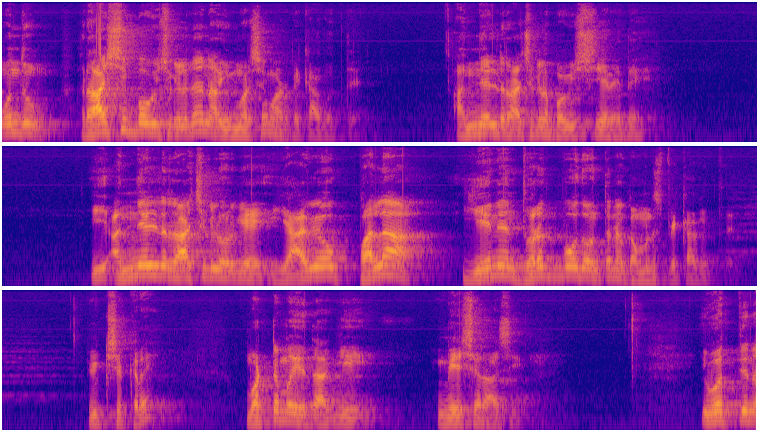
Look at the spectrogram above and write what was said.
ಒಂದು ರಾಶಿ ಭವಿಷ್ಯಗಳನ್ನ ನಾವು ವಿಮರ್ಶೆ ಮಾಡಬೇಕಾಗುತ್ತೆ. ಹನ್ನೆರಡು ರಾಶಿಗಳ ಭವಿಷ್ಯ ಏನಿದೆ? ಈ ಹನ್ನೆರಡು ರಾಶಿಗಳವರೆಗೆ ಯಾವ್ಯಾವ ಫಲ ಏನೇನು ದೊರಕ್ಬೋದು ಅಂತ ನಾವು ಗಮನಿಸಬೇಕಾಗುತ್ತೆ. ವೀಕ್ಷಕರೇ ಮೊಟ್ಟ ಮೊದಲಾಗಿ ಮೇಷರಾಶಿ. ಇವತ್ತಿನ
